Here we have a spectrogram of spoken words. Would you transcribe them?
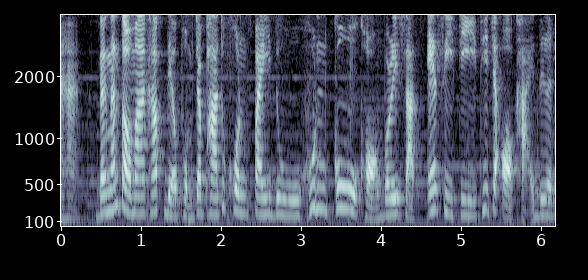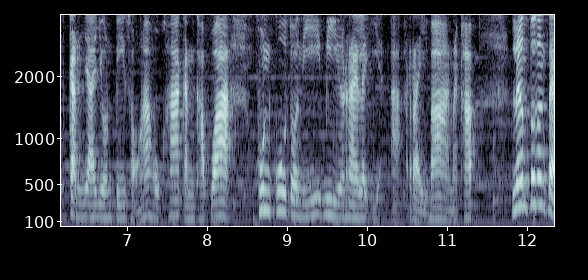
นะฮะดังนั้นต่อมาครับเดี๋ยวผมจะพาทุกคนไปดูหุ้นกู้ของบริษัท SCG ที่จะออกขายเดือนกันยายนปี 2565 กันครับว่าหุ้นกู้ตัวนี้มีรายละเอียดอะไรบ้างนะครับเริ่มต้นตั้งแต่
